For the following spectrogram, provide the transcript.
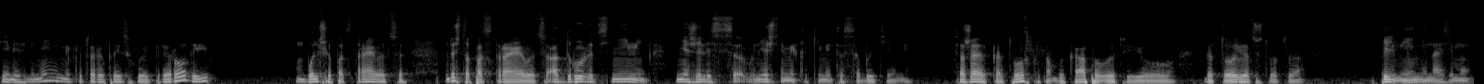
теми изменениями, которые происходят в природе, и больше подстраиваются, не то что подстраиваются, а дружат с ними, нежели с внешними какими-то событиями. Сажают картошку, там выкапывают ее, готовят что-то, пельмени на зиму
